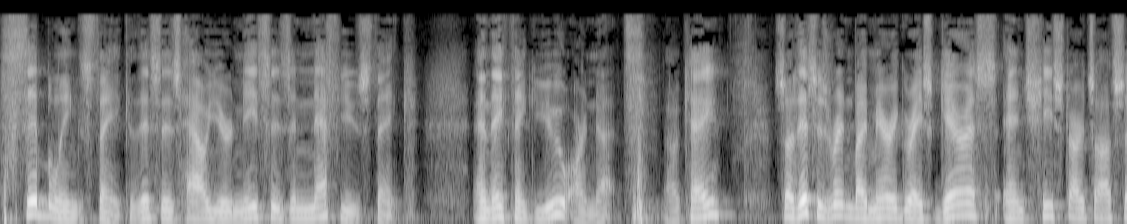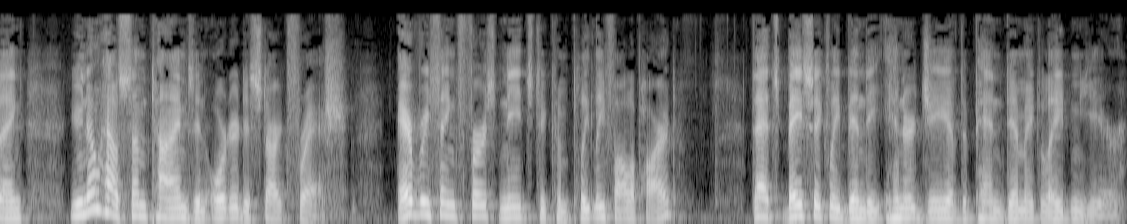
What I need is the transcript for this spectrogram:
siblings think. This is how your nieces and nephews think. And they think you are nuts. Okay? So this is written by Mary Grace Garis, and she starts off saying, You know how sometimes, in order to start fresh, everything first needs to completely fall apart? That's basically been the energy of the pandemic laden year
